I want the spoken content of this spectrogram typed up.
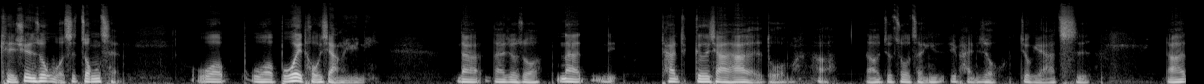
铁铉说我是忠臣。我我不会投降于你。那他就说，那你他就割下他耳朵嘛，哈，然后就做成一一盘肉，就给他吃，然后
